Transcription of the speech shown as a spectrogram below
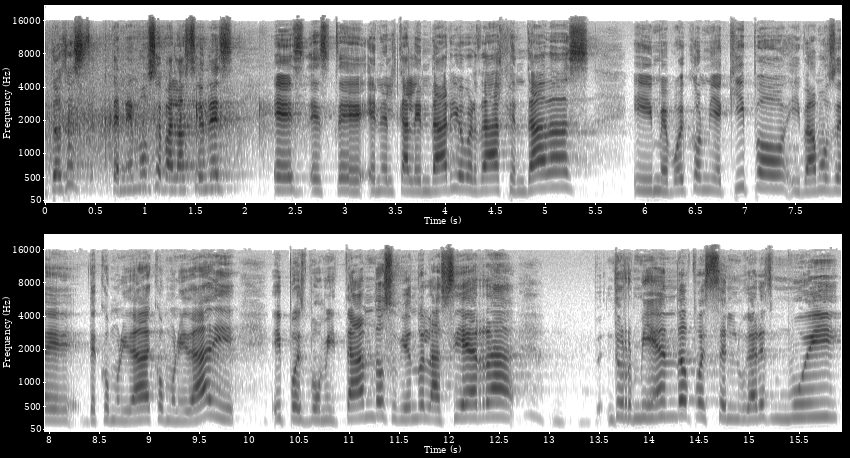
Entonces tenemos evaluaciones este, en el calendario, ¿verdad? Agendadas y me voy con mi equipo y vamos de, comunidad a comunidad y, y, pues vomitando, subiendo la sierra, durmiendo pues en lugares muy,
